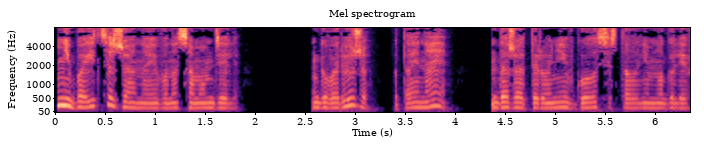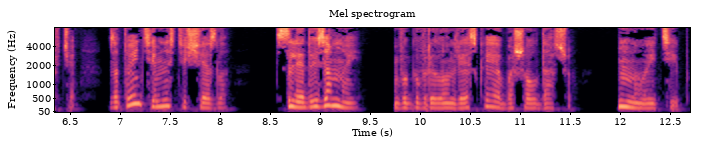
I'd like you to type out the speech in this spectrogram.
Не боится же она его на самом деле». «Говорю же, потайная». Даже от иронии в голосе стало немного легче. Зато интимность исчезла. «Следуй за мной», — выговорил он резко и обошел Дашу. Ну и тип.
